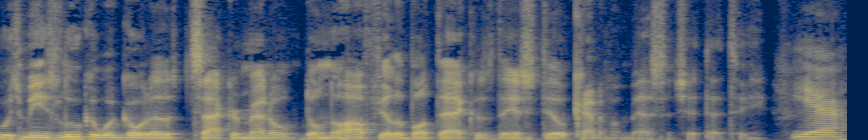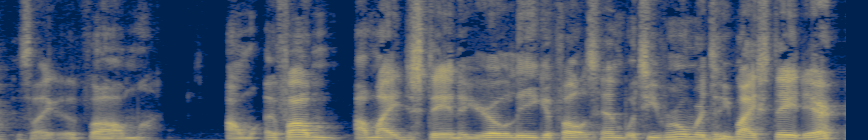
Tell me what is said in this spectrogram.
Which means Luka would go to Sacramento. Don't know how I feel about that because they're still kind of a mess and shit. That team. Yeah. It's like if um, I'm, if I'm, I might just stay in the Euro League if I was him, which he rumored he might stay there.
